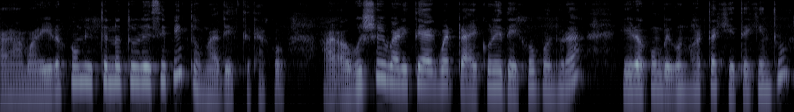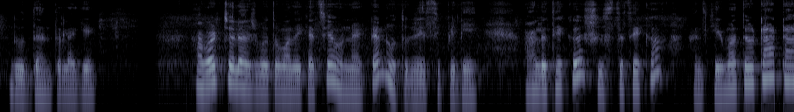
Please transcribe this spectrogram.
আর আমার এরকম নিত্য নতুন রেসিপি তোমরা দেখতে থাকো। আর অবশ্যই বাড়িতে একবার ট্রাই করে দেখো বন্ধুরা, এরকম বেগুন ভর্তা খেতে কিন্তু দুর্দান্ত লাগে। আবার চলে আসব তোমাদের কাছে অন্য একটা নতুন রেসিপি নিয়ে। ভালো থেকো, সুস্থ থেকো। আজকের মতো টাটা।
